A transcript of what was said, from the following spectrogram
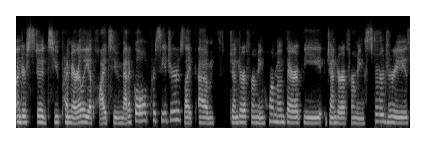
understood to primarily apply to medical procedures like um, gender affirming hormone therapy, gender affirming surgeries,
